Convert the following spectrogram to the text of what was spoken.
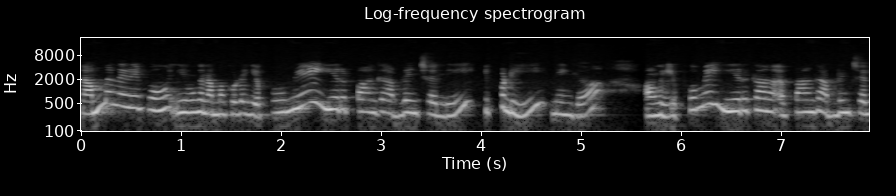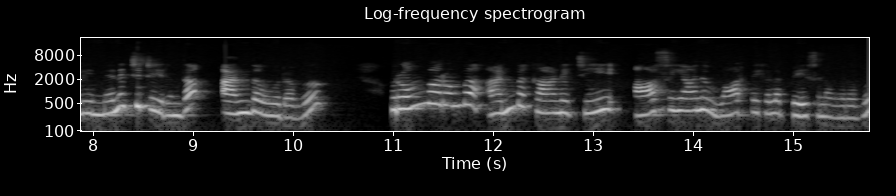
நம்ம நினைப்போம் இவங்க நம்ம கூட எப்பவுமே இருப்பாங்க அப்படின்னு சொல்லி இப்படி நீங்க அவங்க எப்பவுமே இருக்கா இருப்பாங்க அப்படின்னு சொல்லி நினச்சிட்டு இருந்தா அந்த உறவு ரொம்ப ரொம்ப அன்பை காணிச்சு ஆசையான வார்த்தைகளை பேசின உறவு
